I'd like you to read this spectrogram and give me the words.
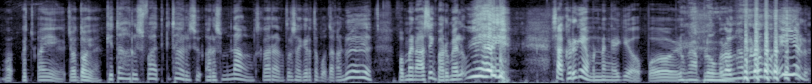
ke- ah, iya, contoh ya kita harus fight kita harus harus menang sekarang terus akhirnya tepuk tangan wah iya. pemain asing baru melu iya iya sakurnya menang iki apa Lu ngaplung. kalau ngapelong iya loh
